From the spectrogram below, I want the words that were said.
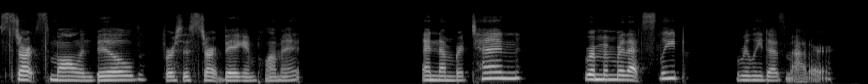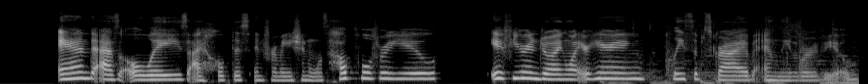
start small and build versus start big and plummet. And number 10, remember that sleep really does matter. And as always, I hope this information was helpful for you. If you're enjoying what you're hearing, please subscribe and leave a review.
